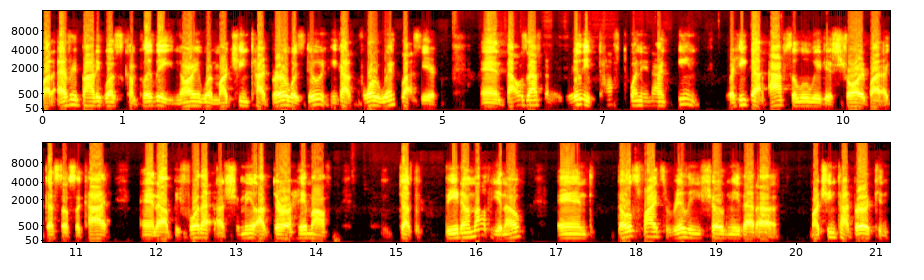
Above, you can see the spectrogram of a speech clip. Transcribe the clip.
but everybody was completely ignoring what Marcin Tybura was doing. He got four wins last year, and that was after a really tough 2019 where he got absolutely destroyed by Augusto Sakai. And uh, before that, uh, Shamil Abdurakhimov just beat him up, you know. And those fights really showed me that uh, Marcin can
